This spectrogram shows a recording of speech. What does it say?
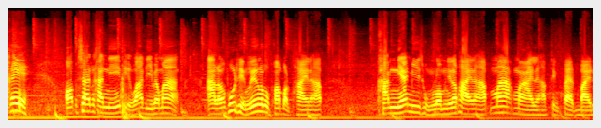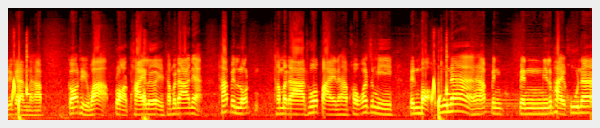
เค ออปชันคันนี้ถือว่าดีมากๆ อะเรามาพูดถึงเรื่องระบบความปลอดภัยนะครับ คันนี้มีถุงลมนิรภัยนะครับ มากมายเลยครับถึง 8 ใบด้วยกันนะครับ ก็ถือว่าปลอดภัยเลย ธรรมดาเนี่ย ถ้าเป็นรถธรรมดาทั่วไปนะครับเขาก็จะมีเป็นเบาะคู่หน้านะครับ เป็นเป็นนิรภัยคู่หน้า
